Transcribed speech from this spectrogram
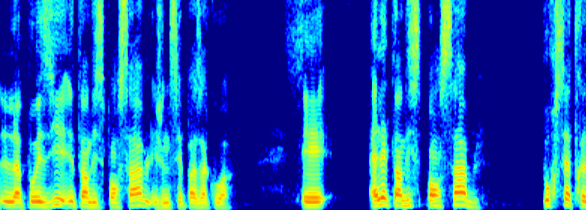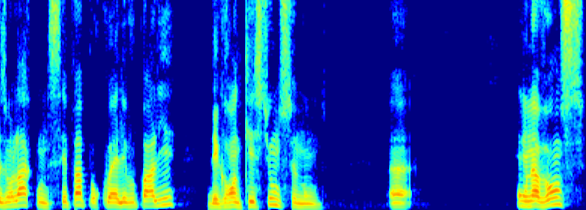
la poésie est indispensable et je ne sais pas à quoi. Et elle est indispensable pour cette raison-là qu'on ne sait pas pourquoi elle est. Vous parliez des grandes questions de ce monde. Euh, on avance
